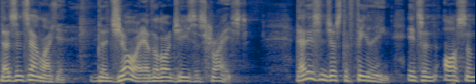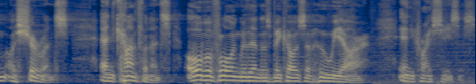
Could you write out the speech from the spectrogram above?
Doesn't sound like it. The joy of the Lord Jesus Christ. That isn't just a feeling, it's an awesome assurance and confidence overflowing within us because of who we are in Christ Jesus.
